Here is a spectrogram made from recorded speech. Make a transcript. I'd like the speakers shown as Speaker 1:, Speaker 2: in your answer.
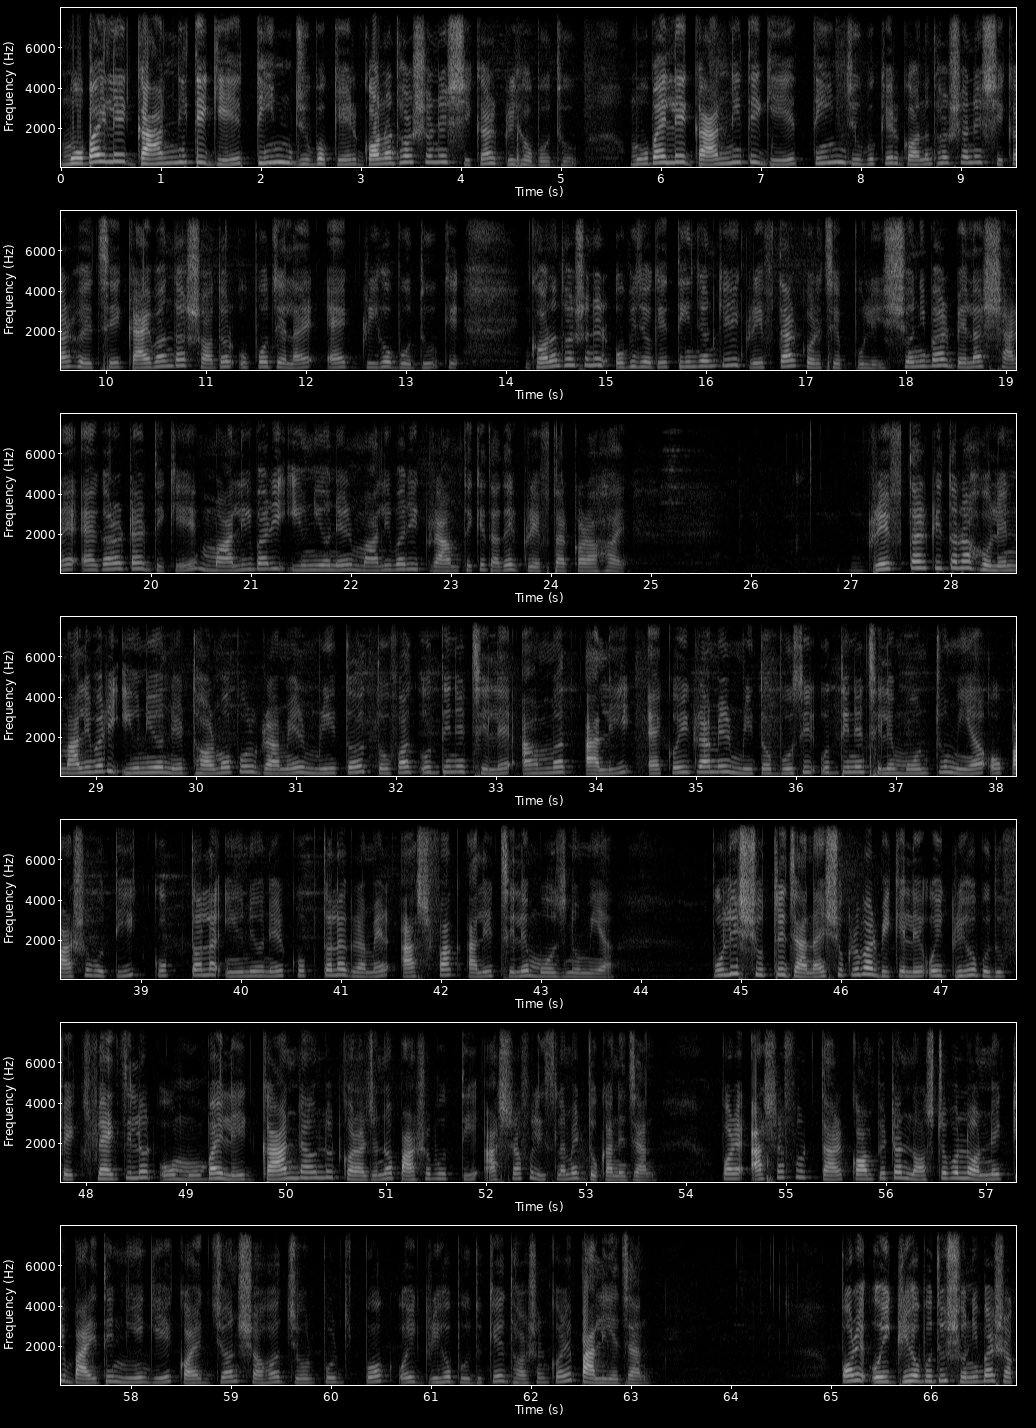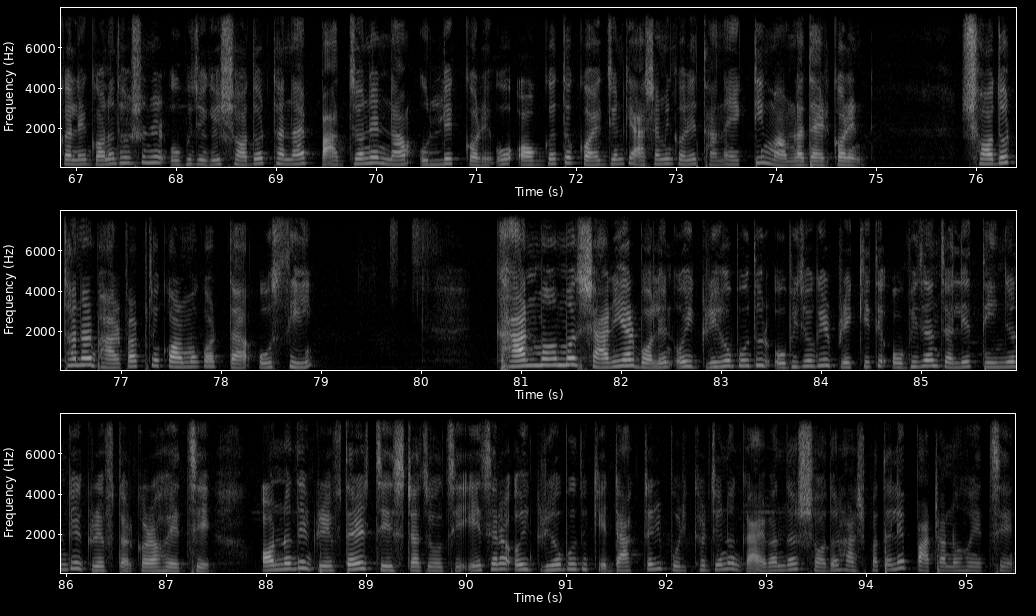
Speaker 1: মোবাইলে গান নিতে গিয়ে তিন যুবকের গণধর্ষণের শিকার গৃহবধূ। মোবাইলে গান নিতে গিয়ে তিন যুবকের গণধর্ষণের শিকার হয়েছে গাইবান্ধা সদর উপজেলায় এক গৃহবধূকে। গণধর্ষণের অভিযোগে তিনজনকে গ্রেফতার করেছে পুলিশ। শনিবার বেলা সাড়ে এগারোটার দিকে মালিবাড়ি ইউনিয়নের মালিবাড়ি গ্রাম থেকে তাদের গ্রেফতার করা হয়। গ্রেফতারকৃতরা হলেন মালিবাড়ি ইউনিয়নের ধর্মপুর গ্রামের মৃত তোফাজ্ উদ্দিনের ছেলে আহমদ আলী, একই গ্রামের মৃত বসির উদ্দিনের ছেলে মন্টু মিয়া ও পার্শ্ববর্তী কুপতলা ইউনিয়নের কুপতলা গ্রামের আশফাক আলীর ছেলে মজনু মিয়া। পুলিশ সূত্রে জানায়, শুক্রবার বিকেলে ওই গৃহবধূ ফ্লেক্সিলোড ও মোবাইলে গান ডাউনলোড করার জন্য পার্শ্ববর্তী আশরাফুল ইসলামের দোকানে যান। পরে আশরাফুল তার কম্পিউটার নষ্ট বলে অন্য একটি বাড়িতে নিয়ে গিয়ে কয়েকজনসহ জোরপূর্বক ওই গৃহবধূকে ধর্ষণ করে পালিয়ে যান। পরে ওই গৃহবধূ শনিবার সকালে গণধর্ষণের অভিযোগে সদর থানায় পাঁচজনের নাম উল্লেখ করে ও অজ্ঞাত কয়েকজনকে আসামি করে থানায় একটি মামলা দায়ের করেন। সদর থানার ভারপ্রাপ্ত কর্মকর্তা ওসি খান মোহাম্মদ শাহরিয়ার বলেন, ওই গৃহবধূর অভিযোগের প্রেক্ষিতে অভিযান চালিয়ে তিনজনকে গ্রেফতার করা হয়েছে। অন্যদের গ্রেফতারের চেষ্টা চলছে। এছাড়া ওই গৃহবধূকে ডাক্তারি পরীক্ষার জন্য গাইবান্ধা সদর হাসপাতালে পাঠানো হয়েছে।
